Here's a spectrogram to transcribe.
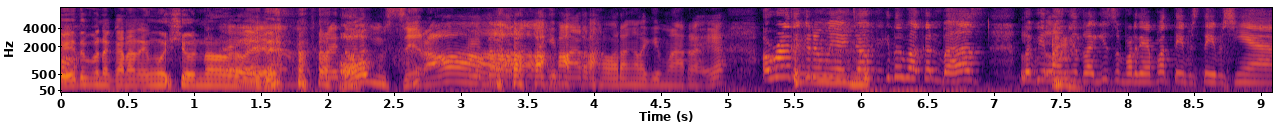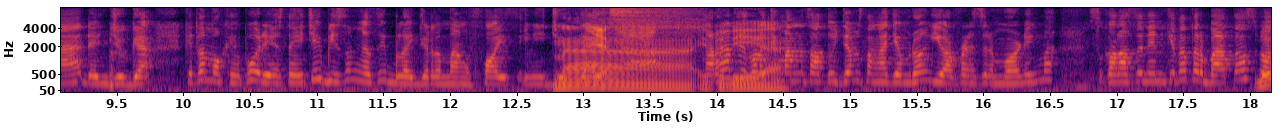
Ya itu penekanan emosional lah Iya, itu. itu- Om Itu Sirah. orang lagi marah, orang lagi marah ya. Alright, Akademi Joki kita bahkan bahas lebih lanjut lagi seperti apa tips-tipsnya dan juga kita mau kepo di STC bisa nggak sih belajar tentang voice ini juga Nah, ya? itu Karena kalau dia. cuma satu jam setengah jam doang Your Friends in the Morning mah sekolah Senin kita terbatas Duh,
